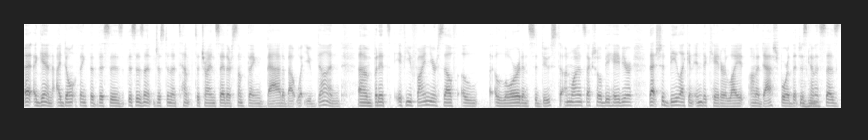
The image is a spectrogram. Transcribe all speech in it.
uh, again i don't think that this is this isn't just an attempt to try and say there's something bad about what you've done um, but it's if you find yourself allured and seduced to unwanted sexual behavior that should be like an indicator light on a dashboard that just kind of says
